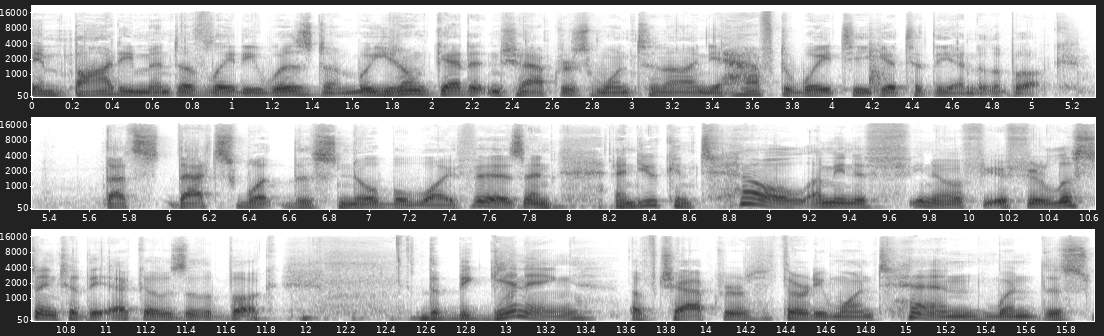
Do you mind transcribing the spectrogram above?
embodiment of Lady Wisdom? Well, you don't get it in chapters one to nine. You have to wait till you get to the end of the book. That's that's what this noble wife is, and and you can tell. I mean, if you know, if if you're listening to the echoes of the book, the beginning of chapter thirty one ten, when this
